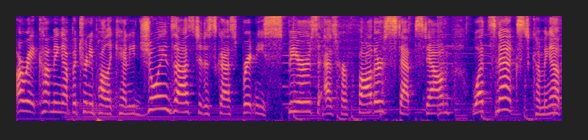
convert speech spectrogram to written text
All right, coming up, attorney Paula Canny joins us to discuss Britney Spears as her father steps down. What's next? Coming up.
